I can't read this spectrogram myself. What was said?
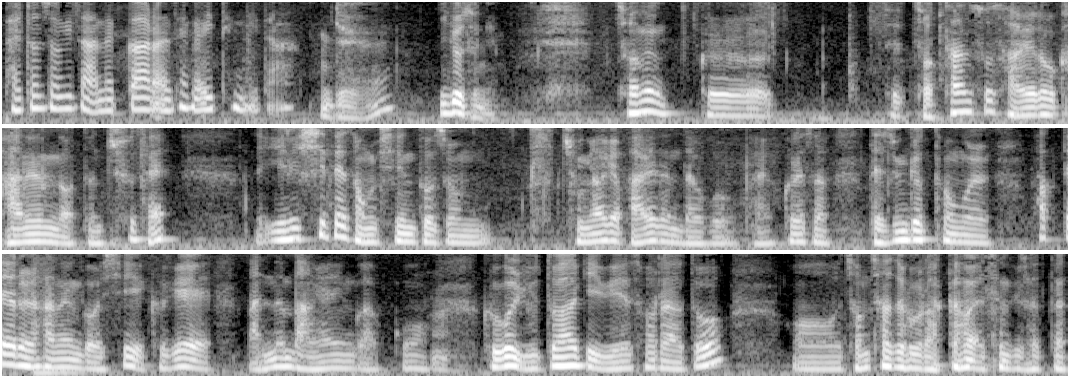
발전적이지 않을까라는 생각이 듭니다. 네, 이 교수님. 저는 그 저탄소 사회로 가는 어떤 추세, 이 시대 정신도 좀 중요하게 봐야 된다고 봐요. 그래서 대중교통을 확대를 하는 것이 그게 맞는 방향인 것 같고 음. 그걸 유도하기 위해서라도 어, 점차적으로 아까 말씀드렸던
